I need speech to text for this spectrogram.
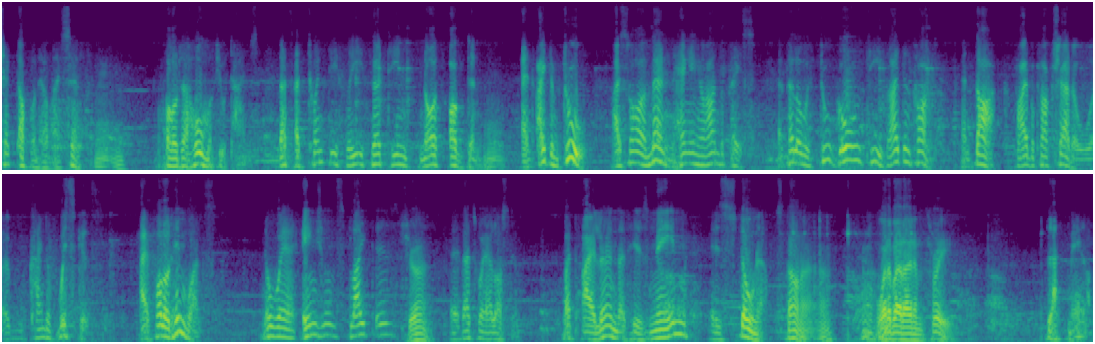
checked up on her myself. Mm-hmm. Followed her home a few times. That's at 2313 North Ogden. And item two, I saw a man hanging around the place. A fellow with two gold teeth right in front. And dark, five o'clock shadow, uh, kind of whiskers. I followed him once. Know where Angel's Flight is? Sure. Uh, that's where I lost him. But I learned that his name is Stoner. Stoner, huh? What about item three? Blackmail.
